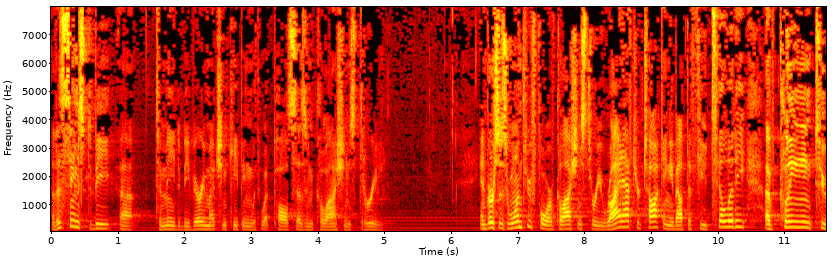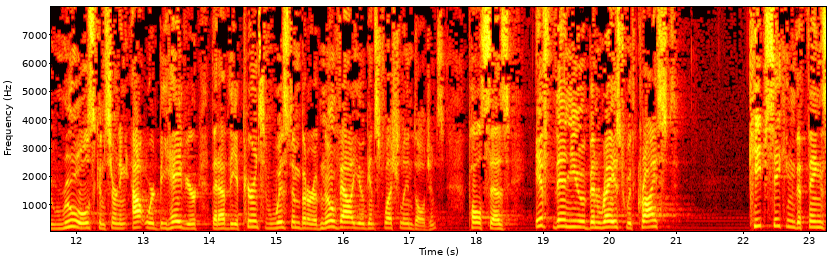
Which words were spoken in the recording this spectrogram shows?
Now this seems to be, uh, to me, to be very much in keeping with what Paul says in Colossians 3 in verses 1 through 4 of Colossians 3, right after talking about the futility of clinging to rules concerning outward behavior that have the appearance of wisdom but are of no value against fleshly indulgence, Paul says, if then you have been raised with Christ, keep seeking the things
